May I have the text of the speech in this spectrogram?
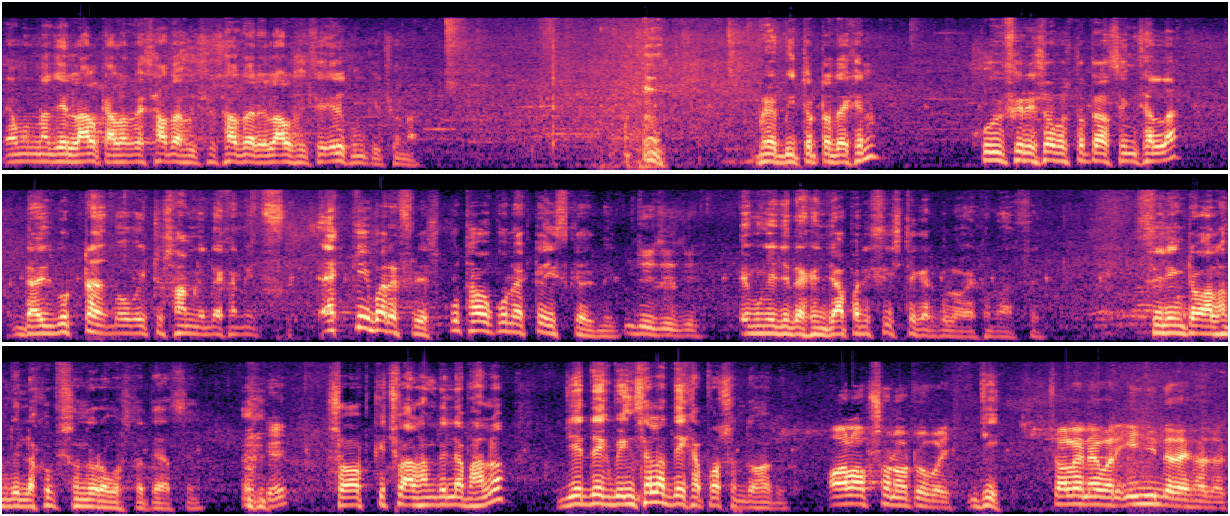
এমন না যে লাল কালারে সাদা হয়েছে সাদারে লাল হয়েছে এরকম কিছু না। হুম। ভাই ভিতরটা দেখেন। খুবই ফ্রেশ অবস্থাতে আছে ইনশাল্লাহ। ডাইসবোর্ডটা বাবু একটু সামনে দেখেন। একেবারে ফ্রেশ কোথাও কোনো একটা স্কেচ নেই। জি জি জি। এবং এই যে দেখেন জাপানি স্টিকারগুলো এখনও আছে। সিলিংটাও আলহামদুলিল্লাহ খুব সুন্দর অবস্থাতে আছে। ওকে সব কিছু আলহামদুলিল্লাহ ভালো। যে দেখবে ইনশাল্লাহ দেখা পছন্দ হবে। অল অপশন অটো ভাই। জি। চলেন এবার ইঞ্জিনটা দেখা যাক।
